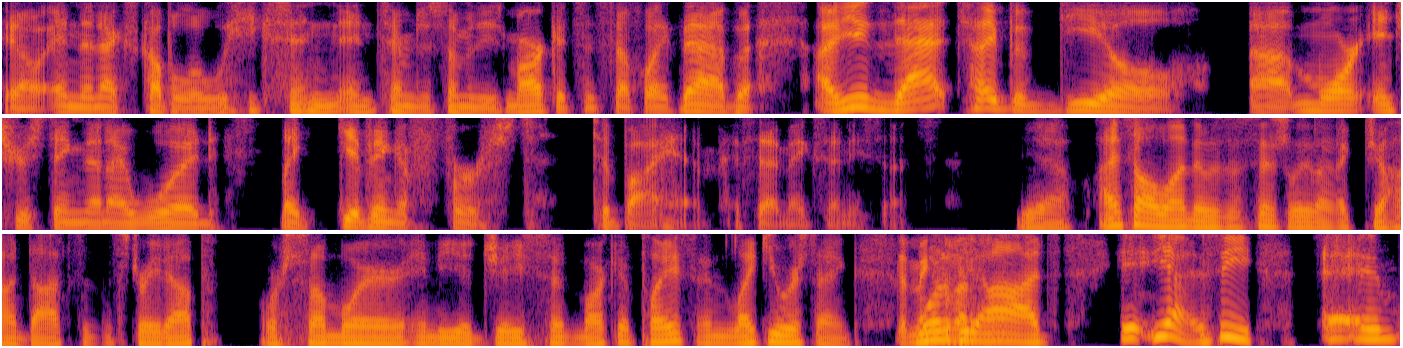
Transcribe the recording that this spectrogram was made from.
you know, in the next couple of weeks in, in terms of some of these markets and stuff like that. But I view that type of deal uh, more interesting than I would like giving a first to buy him, if that makes any sense. Yeah. I saw one that was essentially like Jahan Dotson straight up or somewhere in the adjacent marketplace. And like you were saying, what are the odds? It, yeah. See, and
